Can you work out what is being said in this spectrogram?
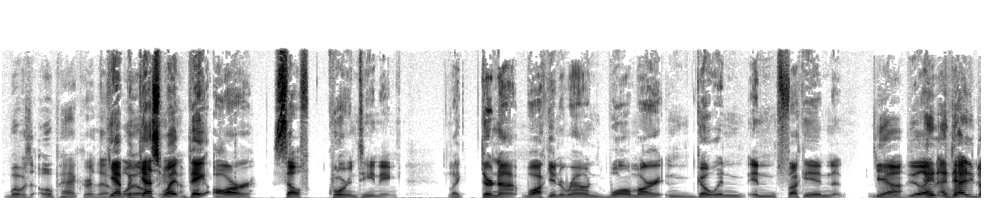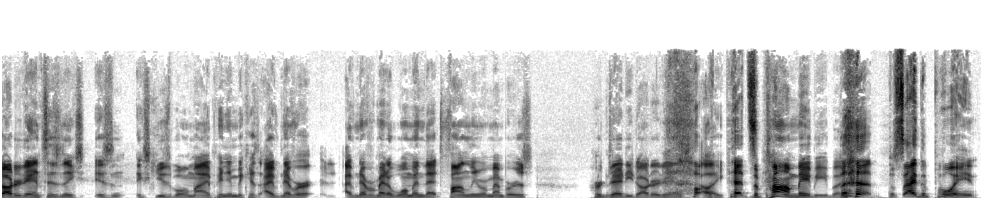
what was it OPEC or the yeah, but oil- guess what? yeah. They are self quarantining. Like they're not walking around Walmart and going and fucking Yeah, like- and a daddy daughter dance isn't ex- isn't excusable in my opinion because I've never I've never met a woman that fondly remembers her daddy daughter dance. Oh, like that's- the prom maybe, but beside the point.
